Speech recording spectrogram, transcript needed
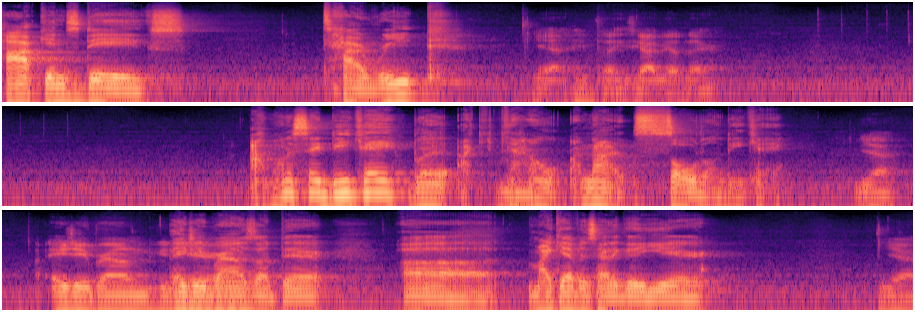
Hopkins, Diggs, Tyreek. Yeah, he feel like he's got to be up there. I want to say DK, but I, I don't. I'm not sold on DK. Yeah, AJ Brown. good AJ year. Brown's up there. Uh, Mike Evans had a good year. Yeah.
